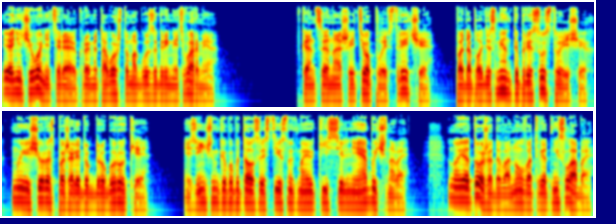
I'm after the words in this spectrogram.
Я ничего не теряю, кроме того, что могу загреметь в армию. В конце нашей теплой встречи, под аплодисменты присутствующих, мы еще раз пожали друг другу руки. Зинченко попытался стиснуть мою кисть сильнее обычного, но я тоже даванул в ответ не слабо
